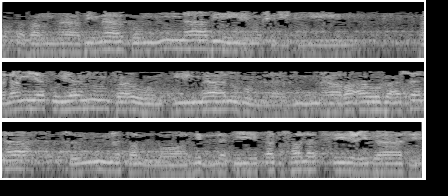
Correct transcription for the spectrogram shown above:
وكفرنا بما كنا به مشركين. فلم يك ينفعهم إيمانهم لما رأوا بأسنا سنة الله التي قد خلت في عباده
